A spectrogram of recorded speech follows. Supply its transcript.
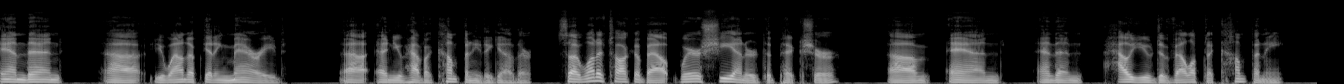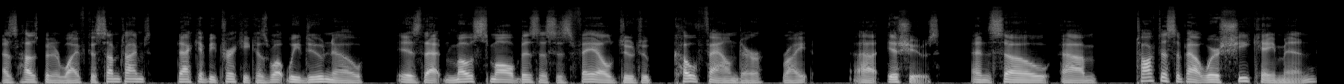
And then uh, you wound up getting married, uh, and you have a company together. So I want to talk about where she entered the picture, um, and and then how you developed a company as husband and wife. Because sometimes that can be tricky. Because what we do know is that most small businesses fail due to co-founder right uh, issues. And so, um, talk to us about where she came in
